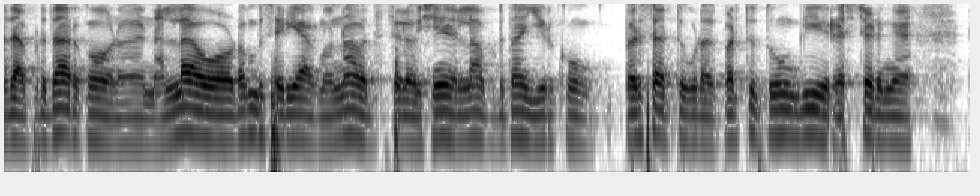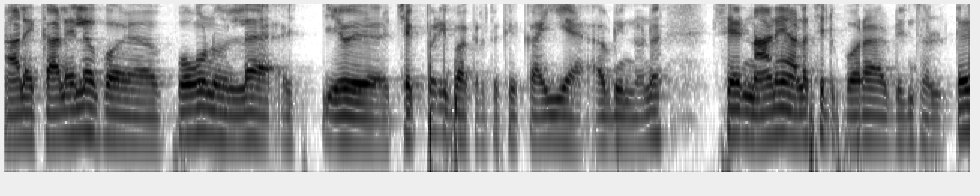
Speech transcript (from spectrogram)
அது அப்படி தான் இருக்கும். நான் நல்ல உடம்பு சரியாகணும்னா அது சில விஷயம் எல்லாம் அப்படி தான் இருக்கும். பெருசாக எடுத்துக்கூடாது. படுத்து தூங்கி ரெஸ்ட் எடுங்க. நாளைக்கு காலையில் போ போகணும்ல செக் பண்ணி பார்க்குறதுக்கு கையை அப்படின்னோடனே சரி நானே அழைச்சிட்டு போகிறேன் அப்படின்னு சொல்லிட்டு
